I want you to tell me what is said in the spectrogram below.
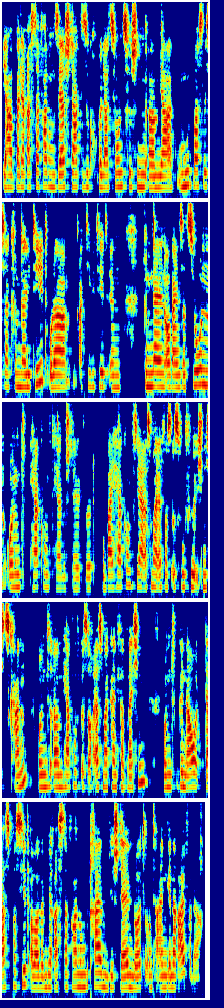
ja bei der Rasterfahndung sehr stark diese Korrelation zwischen ähm, ja mutmaßlicher Kriminalität oder Aktivität in kriminellen Organisationen und Herkunft hergestellt wird. Wobei Herkunft ja erstmal etwas ist, wofür ich nichts kann und ähm, Herkunft ist auch erstmal kein Verbrechen und genau das passiert aber, wenn wir Rasterfahndung betreiben. Wir stellen Leute unter einen Generalverdacht.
